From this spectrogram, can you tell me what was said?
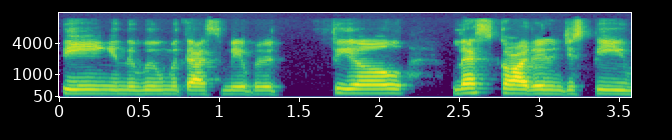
being in the room with us and be able to feel less guarded and just be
